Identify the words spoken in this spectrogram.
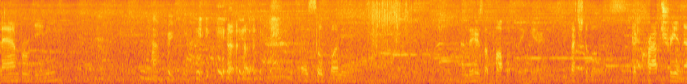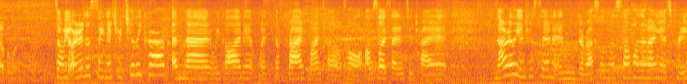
Lamborghini. Lamborghini. That's so funny. And there's the pop-up thing here. Vegetables. The crab tree in Evelyn. So we ordered the signature chili crab and then we got it with the fried mantou. So I'm so excited to try it. Not really interested in the rest of the stuff on the menu. It's pretty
